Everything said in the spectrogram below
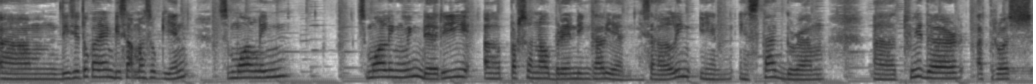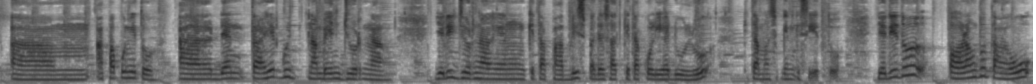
Um, di situ kalian bisa masukin semua link semua link-link dari uh, personal branding kalian, misalnya LinkedIn, Instagram, uh, Twitter, uh, terus um, apa pun itu. Uh, dan terakhir gue nambahin jurnal. Jadi jurnal yang kita publish pada saat kita kuliah dulu, kita masukin ke situ. Jadi itu orang tuh tahu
